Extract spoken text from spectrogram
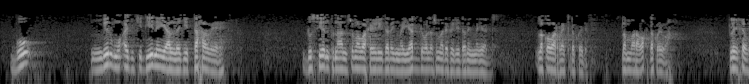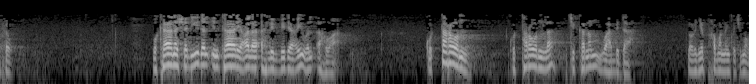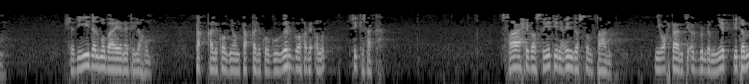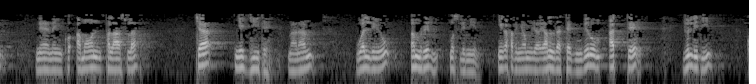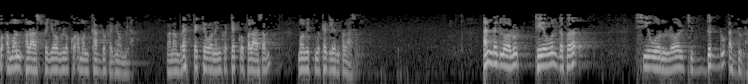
bu mbir mu aju ci diine yàlla ji taxawee du séentu naan su ma waxee lii danañ ma yedd wala su ma defee lii danañ ma yedd la ko war rek da koy def la mu war a wax da koy wax luy xew-xew wa kaana shadid al inkaari ala ahli al bidaci wal ahwa ku taroon ku taroon la ci kanam waa bidaa loolu ñëpp xamoon nañ ko ci moom shadid al mubayanati lahum taqalikoog ñoom taqalikoo gu wér goo xam ne amut sikki sàkka saaxiba siitin inda sultaan ñi waxtaan ci ak dundam ñépp itam nee nañ ko amoon place la ca ña jiite maanaam waliyu amril muslimin ñi nga xam ne ñoom ñoo yàlla teg mbirum atte jullit yi ku amoon place fa ñoom la ku amoon kàddu fa ñoom la maanaam respecté woon nañ ko teg ko place am moom it mu teg leen place am ànd ak loolu teewul dafa siiwoon lool ci dëddu àdduna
